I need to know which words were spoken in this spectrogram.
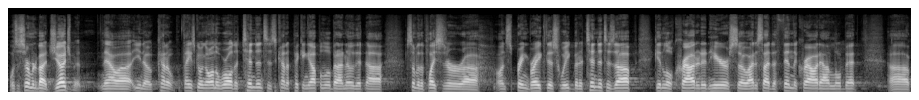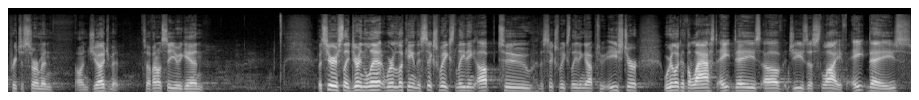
what's a sermon about judgment. Now, uh, you know, kind of things going on in the world. Attendance is kind of picking up a little bit. I know that uh, some of the places are uh, on spring break this week, but attendance is up, getting a little crowded in here. So I decided to thin the crowd out a little bit, uh, preach a sermon on judgment. So if I don't see you again, but seriously, during Lent, we're looking at the six weeks leading up to the six weeks leading up to Easter. We're looking at the last eight days of Jesus' life. Eight days,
